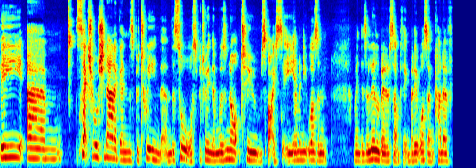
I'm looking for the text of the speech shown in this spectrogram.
The um, sexual shenanigans between them, the sauce between them, was not too spicy. I mean, it wasn't. I mean, there's a little bit of something, but it wasn't kind of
